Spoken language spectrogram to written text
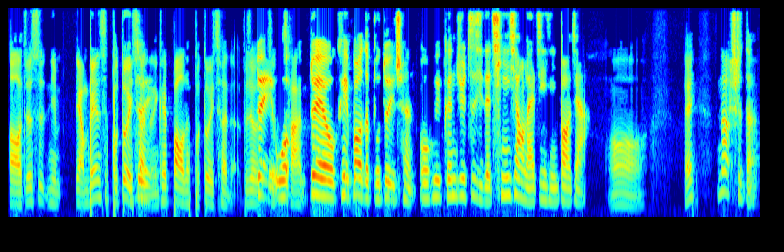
哦，就是你两边是不对称的，你可以报的不对称的，不是？对我，对我可以报的不对称，我会根据自己的倾向来进行报价。哦，哎，那是的，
